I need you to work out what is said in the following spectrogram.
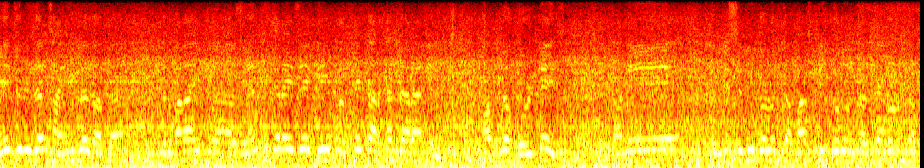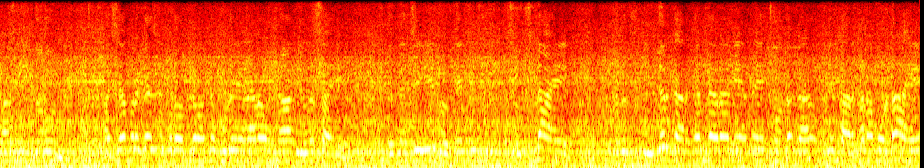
हेच रिझन सांगितलं जातं. तर मला एक विनंती करायची आहे की प्रत्येक कारखानदाराने आपलं व्होल्टेज आणि एम एस सी बीकडून तपासणी करून तज्ज्ञाकडून तपासणी करून अशा प्रकारचे प्रॉब्लेम आता पुढे येणारा उन्हाळा दिवस आहे. तर त्याची ही धोक्याची जी सूचना आहे. इतर कारखानदारांनी आता हे छोटा कार म्हणजे कारखाना मोठा आहे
